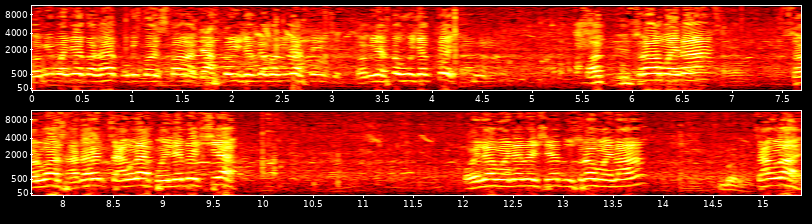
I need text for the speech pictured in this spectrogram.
कमी म्हणजे कसा कुठे कस्त जास्त येऊ शकते कमी जास्त कमी जास्त होऊ शकते. दुसरा महिना सर्वसाधारण चांगला आहे पहिल्यापेक्षा. पहिल्या महिन्यापेक्षा दुसरा महिना चांगला आहे.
